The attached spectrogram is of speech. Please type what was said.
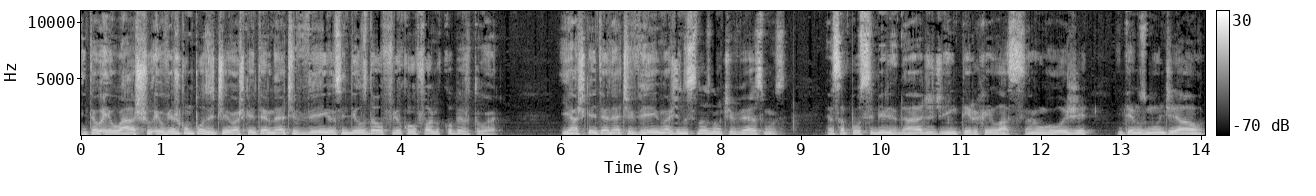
Então eu acho, eu vejo como positivo, acho que a internet veio assim, Deus dá o frio conforme o cobertor. E acho que a internet veio, imagina se nós não tivéssemos essa possibilidade de interrelação hoje em termos mundial.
